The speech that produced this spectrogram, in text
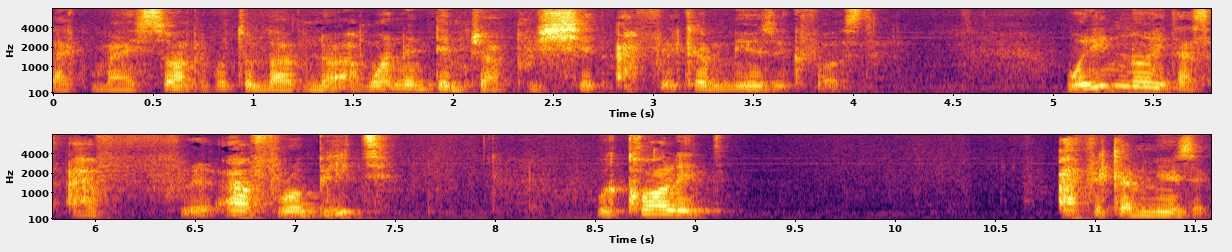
like my song, people to love. No, I wanted them to appreciate African music first. We didn't know it as Afro, Afrobeat. We call it African music.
